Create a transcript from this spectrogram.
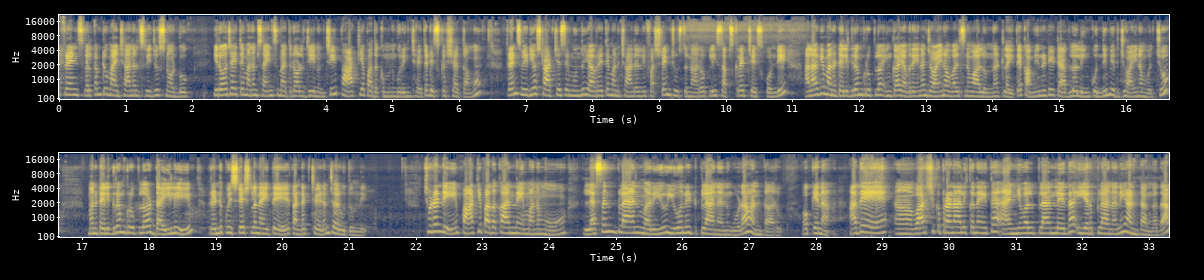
Hi friends welcome to my channel Sreeju's notebook. ఈరోజు అయితే మనం సైన్స్ మెథడాలజీ నుంచి పాఠ్య పథకం గురించి అయితే డిస్కస్ చేద్దాము. ఫ్రెండ్స్ వీడియో స్టార్ట్ చేసే ముందు ఎవరైతే మన ఛానల్ని ఫస్ట్ టైం చూస్తున్నారో ప్లీజ్ సబ్స్క్రైబ్ చేసుకోండి. అలాగే మన టెలిగ్రామ్ గ్రూప్లో ఇంకా ఎవరైనా జాయిన్ అవ్వాల్సిన వాళ్ళు ఉన్నట్లయితే కమ్యూనిటీ ట్యాబ్లో లింక్ ఉంది మీరు జాయిన్ అవ్వచ్చు. మన టెలిగ్రామ్ గ్రూప్లో డైలీ రెండు క్విజ్ టెస్ట్లను అయితే కండక్ట్ చేయడం జరుగుతుంది. చూడండి పాఠ్య పథకాన్ని మనము లెసన్ ప్లాన్ మరియు యూనిట్ ప్లాన్ అని కూడా అంటారు. ఓకేనా? అదే వార్షిక ప్రణాళికనైతే యాన్యువల్ ప్లాన్ లేదా ఇయర్ ప్లాన్ అని అంటాం కదా.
